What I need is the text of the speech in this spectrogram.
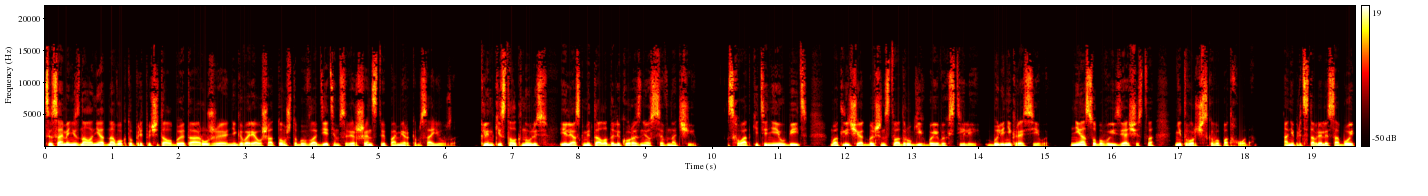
Цесами не знала ни одного, кто предпочитал бы это оружие, не говоря уж о том, чтобы владеть им в совершенстве по меркам Союза. Клинки столкнулись, и лязг металла далеко разнесся в ночи. Схватки теней убийц, в отличие от большинства других боевых стилей, были некрасивы. Ни особого изящества, ни творческого подхода. Они представляли собой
